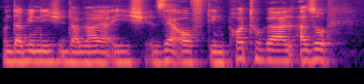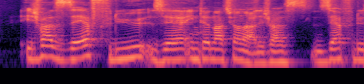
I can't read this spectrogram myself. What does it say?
Und da bin ich, da war ich sehr oft in Portugal. Also ich war sehr früh sehr international. Ich war sehr früh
